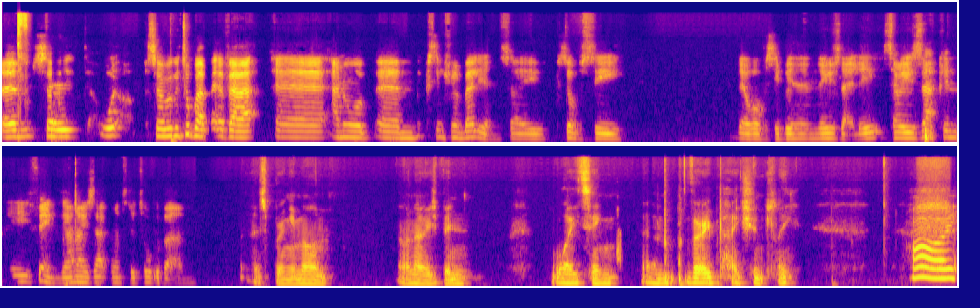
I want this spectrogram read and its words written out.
Um, so so we're going to talk about a bit about uh, animal um, extinction rebellion. So because obviously they've obviously been in the news lately. So is Zach in the thing? I know Zach wanted to talk about him. Let's bring him on. I know he's been waiting um, very patiently. Hi.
